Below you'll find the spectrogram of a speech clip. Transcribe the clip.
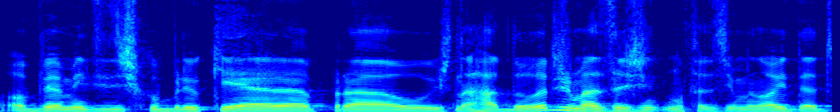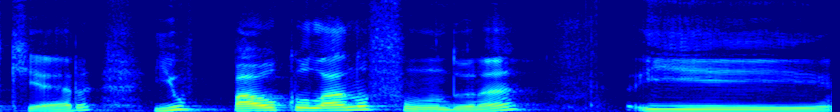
obviamente, descobriu que era para os narradores, mas a gente não fazia a menor ideia do que era. E o palco lá no fundo, né? E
